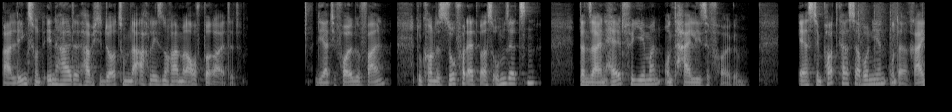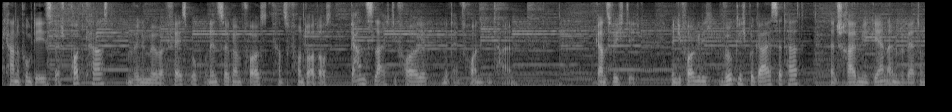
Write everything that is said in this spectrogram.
Alle Links und Inhalte habe ich dir dort zum Nachlesen noch einmal aufbereitet. Dir hat die Folge gefallen? Du konntest sofort etwas umsetzen? Dann sei ein Held für jemanden und teile diese Folge. Erst den Podcast abonnieren unter reikane.de slash podcast und wenn du mir bei Facebook und Instagram folgst, kannst du von dort aus ganz leicht die Folge mit deinen Freunden teilen. Ganz wichtig, wenn die Folge dich wirklich begeistert hat, dann schreib mir gerne eine Bewertung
